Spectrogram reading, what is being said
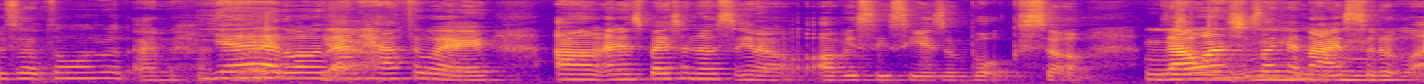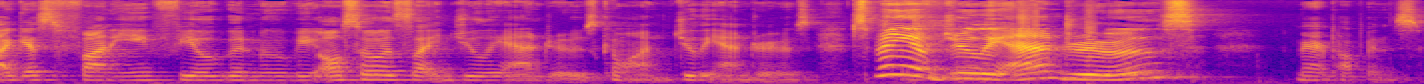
Is that the one with Anne Hathaway? Yeah, the one with Yeah. Anne Hathaway. Um, and it's based on a you know obviously series of books. So that mm, one's just like a mm, nice sort of mm. I guess funny feel good movie. Also, it's like Julie Andrews. Come on, Julie Andrews. Speaking of Julie Andrews, Mary Poppins.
